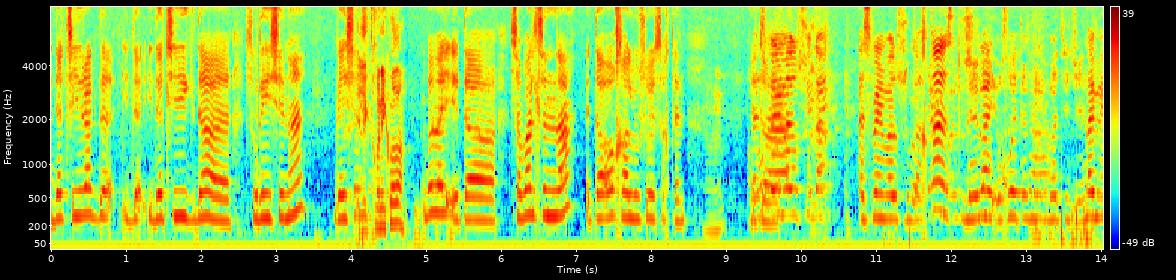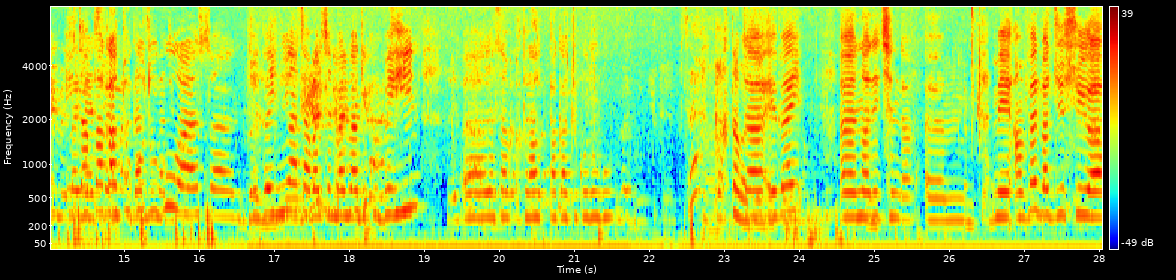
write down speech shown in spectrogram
idatzirik da, ida, idatzirik da e, zure izena, gaiza. Elektronikoa da? Bai, bai, eta zabaltzen da eta hor jaluzu. Ez behin baduzu gar- Ez behin baduzu karta, ez duzu. Bai, bai, horretan bat itxe. Bai, eta pakatuko dugu, gainua zabaltzen bali badugu behin, uh, za- pa- pakatuko dugu. Karta bat. Eta ebai, uh, noa ditzen da. Um, me, en fait, bat duzu, uh,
